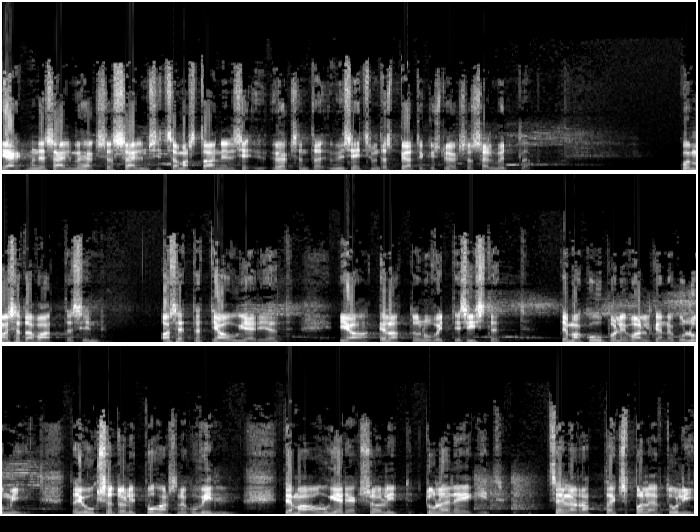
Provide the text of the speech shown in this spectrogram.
järgmine salm, üheksas salm siitsamast Taanieli üheksanda või seitsmendast peatükist üheksas salm ütleb. kui ma seda vaatasin, asetati aujärjed ja elatunu võttis istet tema kuub oli valge nagu lumi, ta juuksed olid puhas nagu vill, tema aujärjeks olid tuleleegid, selle rattaks põlev tuli.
